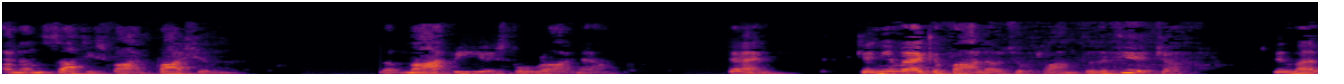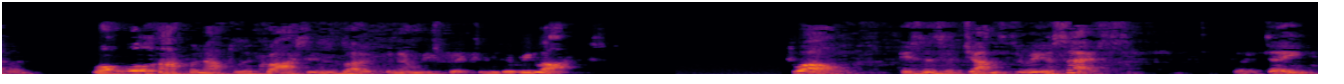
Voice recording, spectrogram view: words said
an unsatisfied passion that might be useful right now? 10, can you make a financial plan for the future? 11, what will happen after the crisis is open and restrictions are relaxed? 12, is this a chance to reassess? 13,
